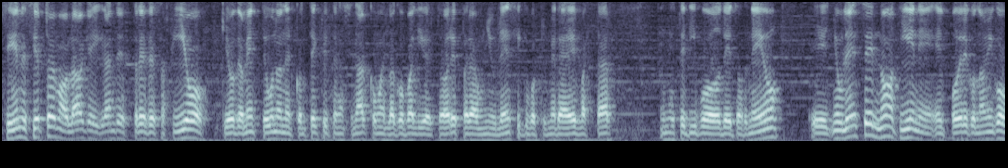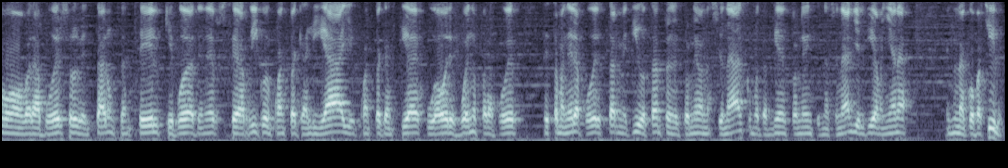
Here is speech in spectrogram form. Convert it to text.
si bien es cierto, hemos hablado que hay grandes tres desafíos, que obviamente uno en el contexto internacional, como es la Copa Libertadores para un Ñublense, que por primera vez va a estar en este tipo de torneo. Eh, Ñublense no tiene el poder económico como para poder solventar un plantel que pueda tener, sea rico en cuanto a calidad y en cuanto a cantidad de jugadores buenos para poder de esta manera poder estar metido tanto en el torneo nacional como también en el torneo internacional y el día de mañana en una Copa Chile.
